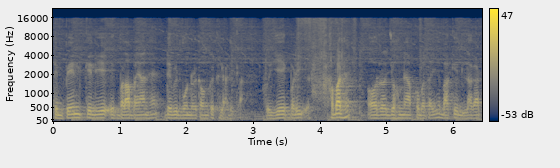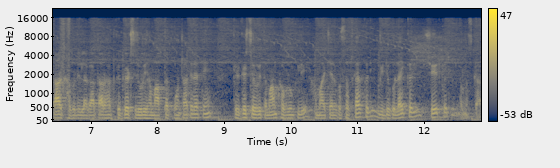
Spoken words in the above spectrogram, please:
टिम्पेन के लिए एक बड़ा बयान है, डेविड वोनर का उनके खिलाड़ी का। तो ये एक बड़ी खबर है और जो हमने आपको बताई है, बाकी लगातार खबरें, लगातार हर क्रिकेट से जुड़ी हम आप तक पहुंचाते रहते हैं। क्रिकेट से जुड़ी तमाम खबरों के लिए हमारे चैनल को सब्सक्राइब करिए, वीडियो को लाइक करिए, शेयर करिए, नमस्कार।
